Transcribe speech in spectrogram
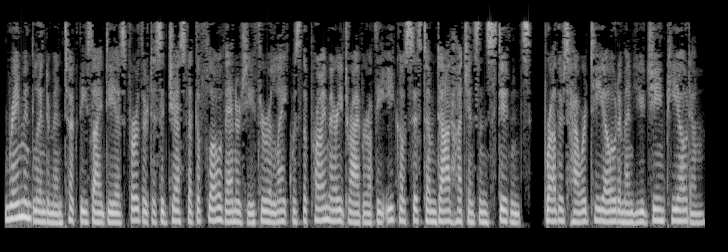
Raymond Lindeman took these ideas further to suggest that the flow of energy through a lake was the primary driver of the ecosystem. Hutchinson's students, brothers Howard T. Odum and Eugene P. Odum,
